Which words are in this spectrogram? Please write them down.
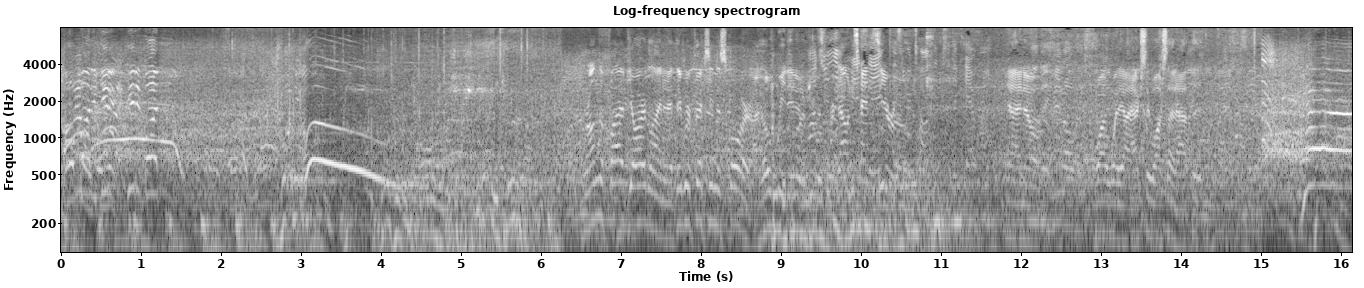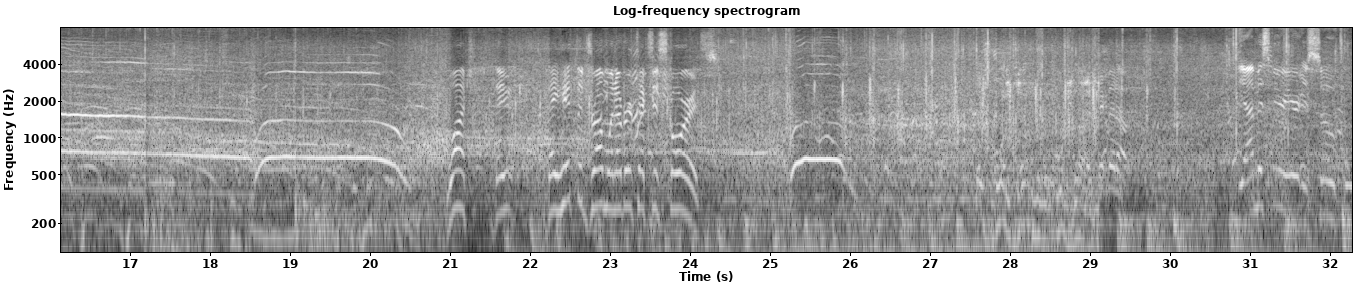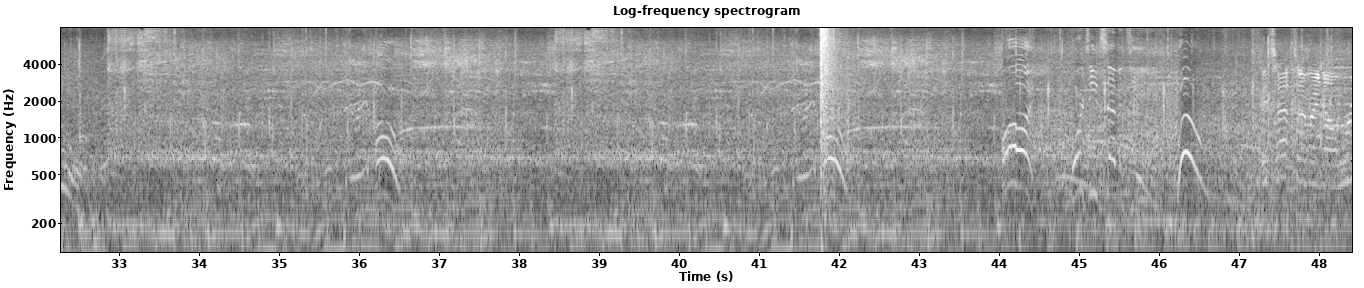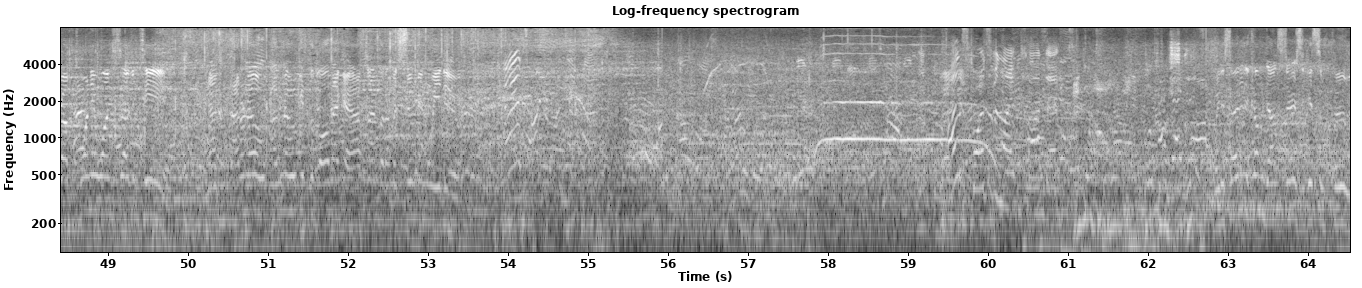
Oh, buddy, get it, get it, bud. We're on the five yard line and I think we're fixing to score. I hope we do. We're down 10 0. Talking to the camera. Yeah, I know. Why, why, I actually watched that happen. Watch, they they hit the drum whenever Texas scores. Out. The atmosphere here is so cool.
